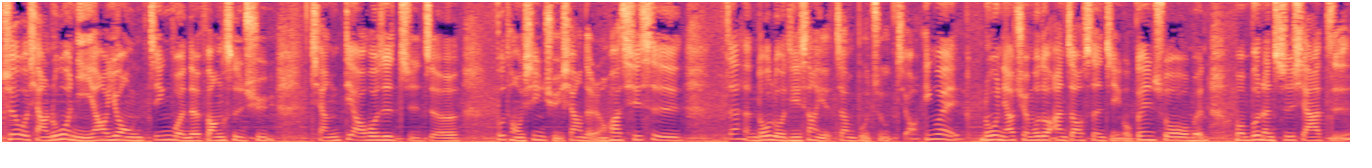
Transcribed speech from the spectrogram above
所以我想，如果你要用经文的方式去强调或是指责不同性取向的人话，其实，在很多逻辑上也站不住脚。因为如果你要全部都按照圣经，我跟你说，我们我们不能吃虾子，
